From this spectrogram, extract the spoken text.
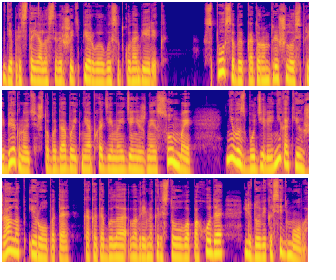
где предстояло совершить первую высадку на берег. Способы, к которым пришлось прибегнуть, чтобы добыть необходимые денежные суммы, не возбудили никаких жалоб и ропота, как это было во время крестового похода Людовика VII.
